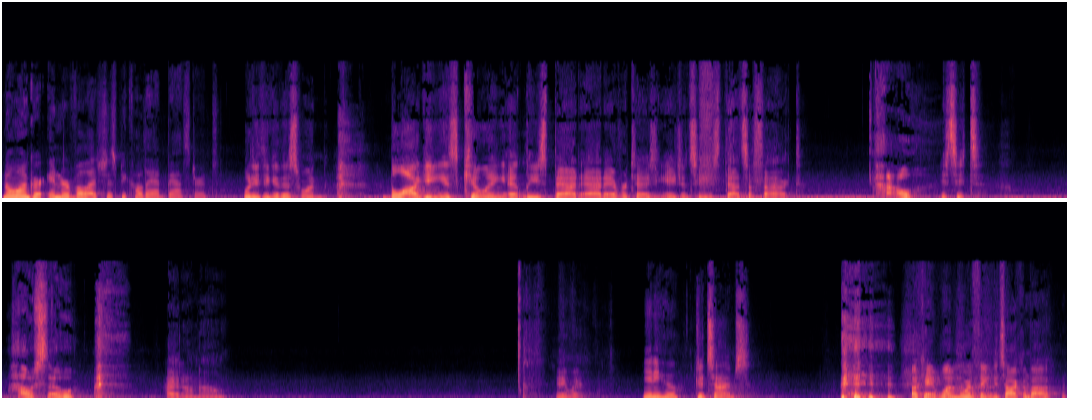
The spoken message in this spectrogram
no longer interval. Let's just be called ad bastards. What do you think of this one? Blogging is killing at least bad ad advertising agencies. That's a fact. How? Is it? How so? I don't know. Anyway, Anywho, good times. okay, one more thing to talk about.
